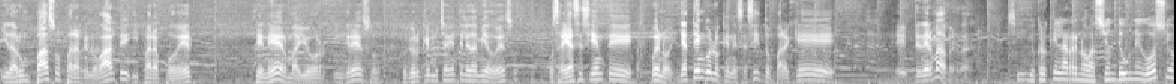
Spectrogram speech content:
y dar un paso para renovarte y para poder tener mayor ingreso. Porque creo que mucha gente le da miedo eso. O sea, ya se siente, bueno, ya tengo lo que necesito, ¿para qué eh, tener más, verdad? Sí, yo creo que la renovación de un negocio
